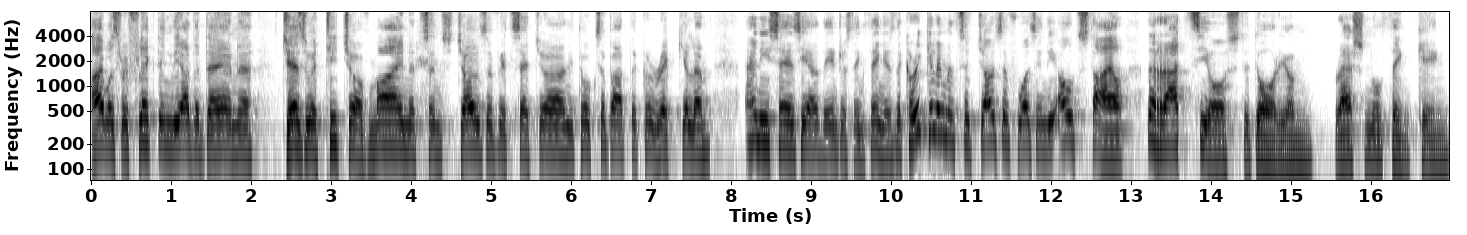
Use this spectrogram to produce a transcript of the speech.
I was reflecting the other day on a Jesuit teacher of mine at St. Joseph, etc., and he talks about the curriculum. And he says here, the interesting thing is the curriculum at St. Joseph was in the old style, the ratio studiorum, rational thinking.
